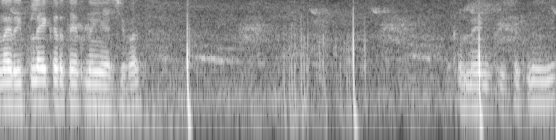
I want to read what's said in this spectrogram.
मला रिप्लाय करता येत नाही अजिबात. कमेंट दिसत नाही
